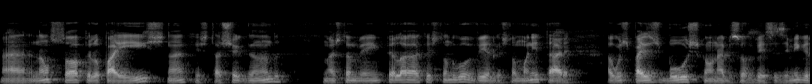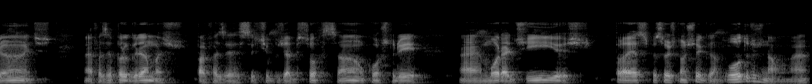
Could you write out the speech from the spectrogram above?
né, não só pelo país né, que está chegando, mas também pela questão do governo, questão humanitária. Alguns países buscam né, absorver esses imigrantes, né, fazer programas para fazer esse tipo de absorção, construir né, moradias para essas pessoas que estão chegando. Outros não, né?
